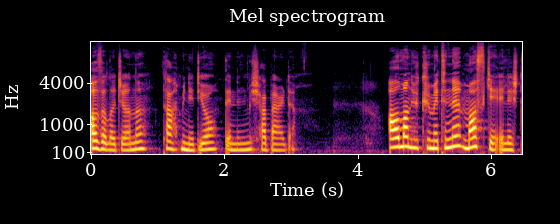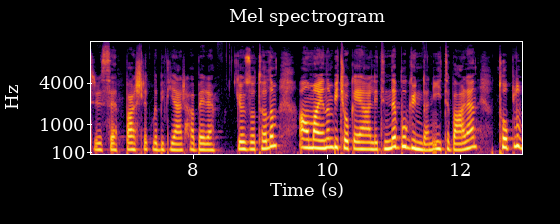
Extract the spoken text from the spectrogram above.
azalacağını tahmin ediyor denilmiş haberde. Alman hükümetine maske eleştirisi başlıklı bir diğer habere göz atalım. Almanya'nın birçok eyaletinde bugünden itibaren toplu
